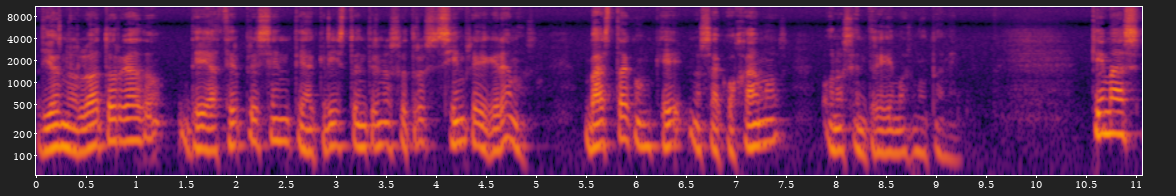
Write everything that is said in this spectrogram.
Dios nos lo ha otorgado, de hacer presente a Cristo entre nosotros siempre que queramos. Basta con que nos acojamos o nos entreguemos mutuamente. ¿Qué más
